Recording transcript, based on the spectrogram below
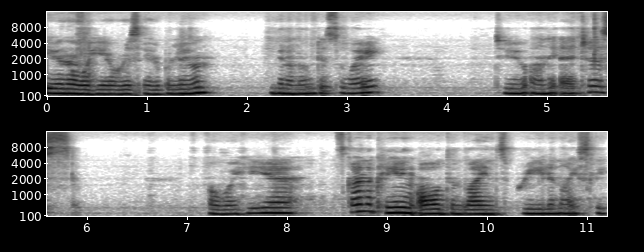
Even over here is air balloon, I'm gonna move this away. To on the edges. Over here. It's kind of cleaning all the lines really nicely.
